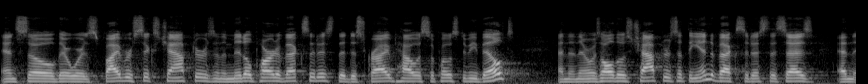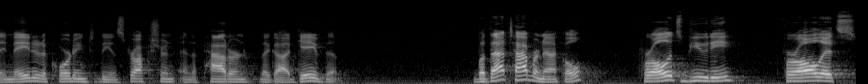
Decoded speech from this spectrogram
And so there was five or six chapters in the middle part of Exodus that described how it was supposed to be built. And then there was all those chapters at the end of Exodus that says, and they made it according to the instruction and the pattern that God gave them. But that tabernacle, for all its beauty, for all its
